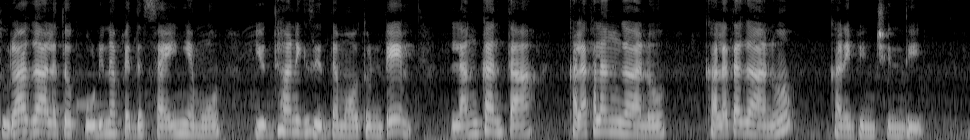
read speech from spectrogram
తురాగాలతో కూడిన పెద్ద సైన్యము యుద్ధానికి సిద్ధమవుతుంటే లంకంతా కలకలంగాను కలతగాను కనిపించింది.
